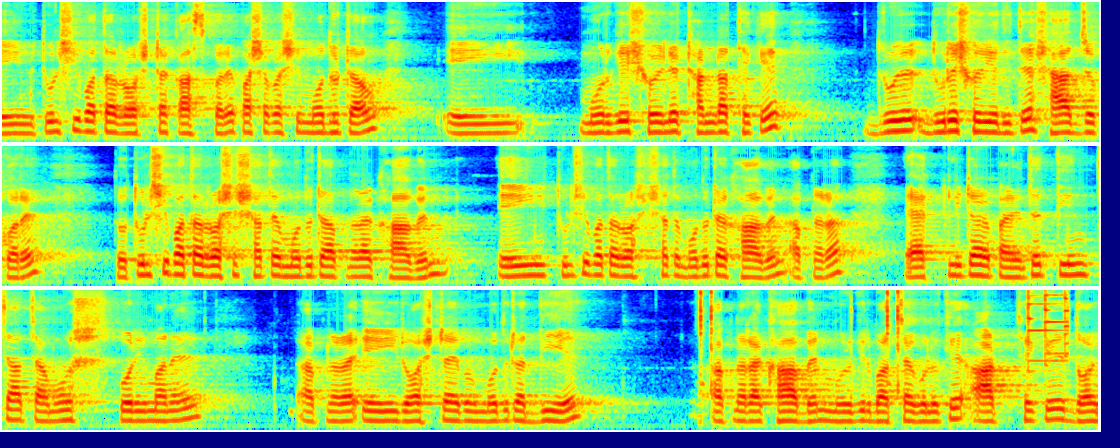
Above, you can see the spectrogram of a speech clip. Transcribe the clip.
এই তুলসী পাতার রসটা কাজ করে। পাশাপাশি মধুটাও এই মুরগির শরীরের ঠান্ডা থেকে দূরে দূরে সরিয়ে দিতে সাহায্য করে। তো তুলসী পাতার রসের সাথে মধুটা আপনারা খাওয়াবেন। এই তুলসী পাতার রসের সাথে মধুটা খাওয়াবেন, আপনারা এক লিটার পানিতে তিন চা চামচ পরিমাণে আপনারা এই রসটা এবং মধুটা দিয়ে আপনারা খাওয়াবেন। মুরগির বাচ্চাগুলোকে আট থেকে দশ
